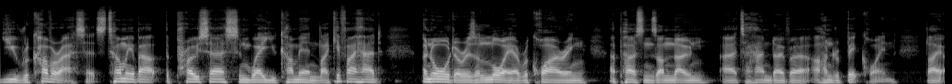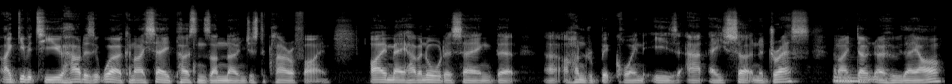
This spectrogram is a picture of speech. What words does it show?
you recover assets? Tell me about the process and where you come in. Like, if I had an order as a lawyer requiring a person's unknown uh, to hand over 100 Bitcoin, like I give it to you, how does it work? And I say person's unknown just to clarify. I may have an order saying that uh, 100 Bitcoin is at a certain address, and I don't know who they are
